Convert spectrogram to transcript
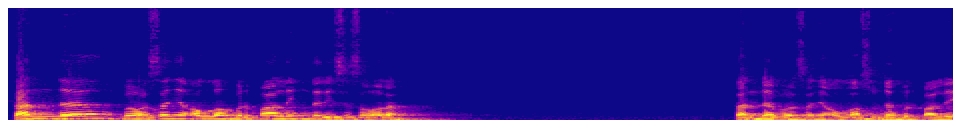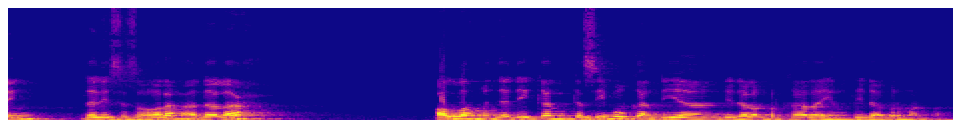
Tanda bahwasanya Allah berpaling dari seseorang. Tanda bahwasanya Allah sudah berpaling dari seseorang adalah Allah menjadikan kesibukan dia di dalam perkara yang tidak bermanfaat.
